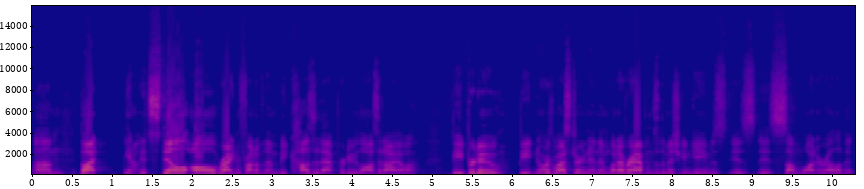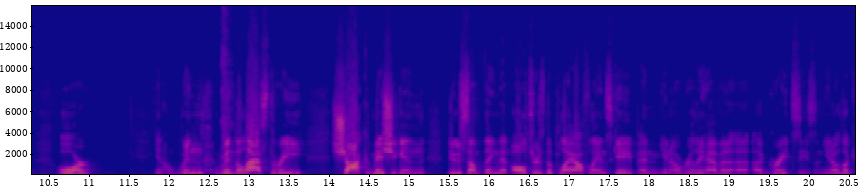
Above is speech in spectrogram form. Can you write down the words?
Um, but you know, it's still all right in front of them because of that Purdue loss at Iowa beat Purdue, beat Northwestern, and then whatever happens in the Michigan game is is, is somewhat irrelevant. Or, you know, win win the last three, shock Michigan, do something that alters the playoff landscape, and you know really have a, a, a great season. You know, look,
